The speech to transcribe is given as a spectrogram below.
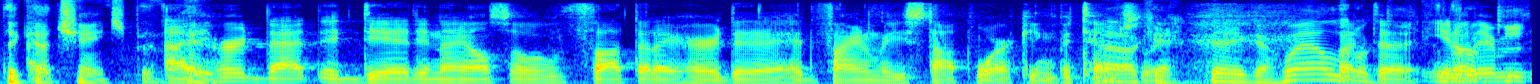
that got changed. But I anyway. heard that it did, and I also thought that I heard that it had finally stopped working potentially. okay, there you go. Well, a little, But, uh, you know, there- geek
